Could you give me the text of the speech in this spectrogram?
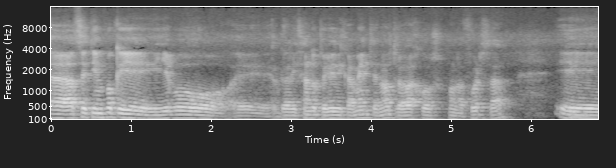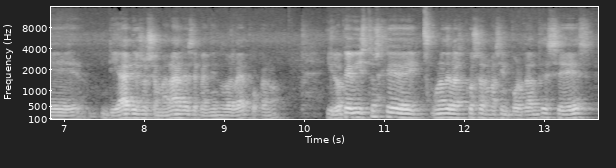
eh, hace tiempo que llevo eh, realizando periódicamente trabajos con la fuerza, eh, diarios o semanales, dependiendo de la época. ¿no? Y lo que he visto es que una de las cosas más importantes es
